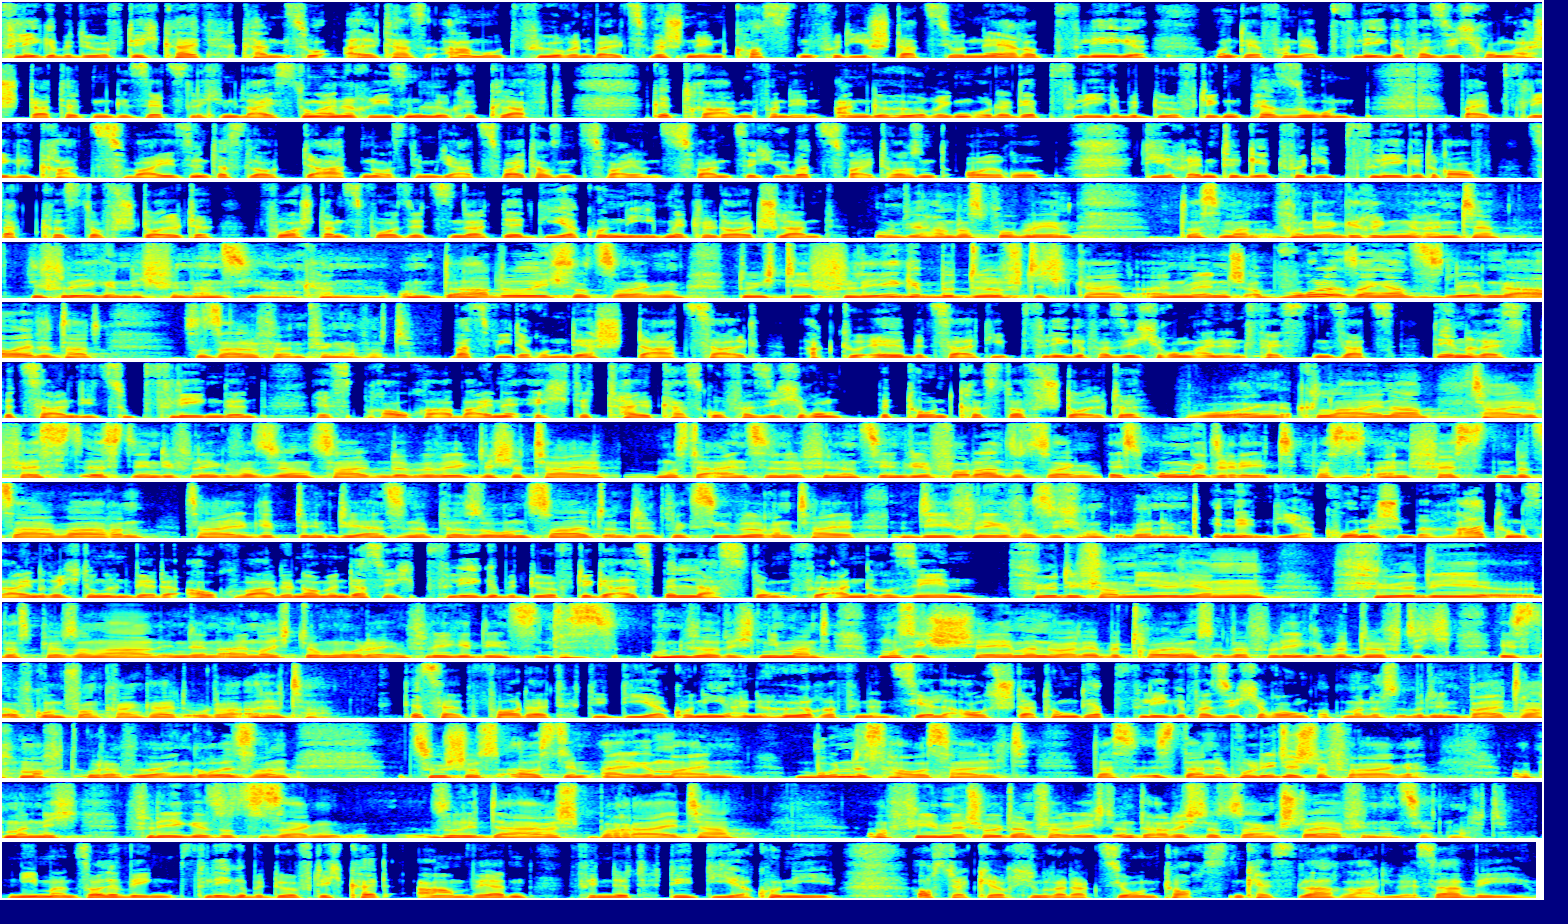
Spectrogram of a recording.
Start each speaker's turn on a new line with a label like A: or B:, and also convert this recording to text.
A: Pflegebedürftigkeit kann zu Altersarmut führen, weil zwischen den Kosten für die stationäre Pflege und der von der Pflegeversicherung erstatteten gesetzlichen Leistung eine Riesenlücke klafft, getragen von den Angehörigen oder der pflegebedürftigen Person. Bei Pflegegrad 2 sind es laut Daten aus dem Jahr 2022 über 2000 Euro. Die Rente geht für die Pflege drauf, sagt Christoph Stolte, Vorstandsvorsitzender der Diakonie Mitteldeutschland.
B: Und wir haben das Problem, dass man von der geringen Rente die Pflege nicht finanzieren kann. Und dadurch sozusagen durch die Pflegebedürftigkeit ein Mensch, obwohl er sein ganzes Leben gearbeitet hat, Sozialhilfeempfänger wird.
A: Was wiederum der Staat zahlt. Aktuell bezahlt die Pflegeversicherung einen festen Satz, den Rest bezahlen die zu Pflegenden. Es brauche aber eine echte Teilkaskoversicherung, betont Christoph Stolte.
B: Wo ein kleiner Teil fest ist, den die Pflegeversicherung zahlt, und der bewegliche Teil muss der Einzelne finanzieren. Wir fordern sozusagen es umgedreht, dass es einen festen, bezahlbaren Teil gibt, den die einzelne Person zahlt und den flexibleren Teil die Pflegeversicherung übernimmt.
A: In den diakonischen Beratungseinrichtungen werde auch wahrgenommen, dass sich Pflegebedürftige als Belastung für andere sehen.
B: Für die Familien, für die, das Personal in den Einrichtungen oder im Pflegedienst. Das ist unwürdig. Niemand muss sich schämen, weil er betreuungs- oder pflegebedürftig ist aufgrund von Krankheit oder Alter.
A: Deshalb fordert die Diakonie eine höhere finanzielle Ausstattung der Pflegeversicherung.
B: Ob man das über den Beitrag macht oder über einen größeren Zuschuss aus dem allgemeinen Bundeshaushalt, das ist dann eine politische Frage. Ob man nicht Pflege sozusagen solidarisch breiter auf viel mehr Schultern verlegt und dadurch sozusagen steuerfinanziert macht.
A: Niemand solle wegen Pflegebedürftigkeit arm werden, findet die Diakonie. Aus der Kirchenredaktion Torsten Kessler, Radio SAW.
